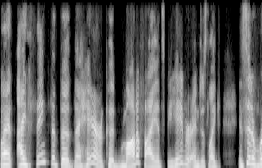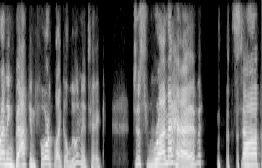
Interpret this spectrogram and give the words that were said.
But I think that the the hare could modify its behavior and just like instead of running back and forth like a lunatic, just run ahead stop,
